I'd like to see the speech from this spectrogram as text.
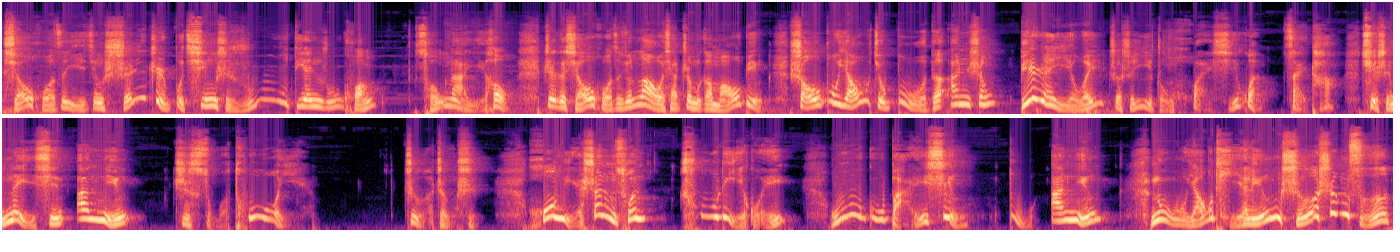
小伙子已经神志不清，是如癫如狂。从那以后，这个小伙子就落下这么个毛病：手不摇就不得安生。别人以为这是一种坏习惯，在他却是内心安宁。之所托也，这正是荒野山村出厉鬼，无辜百姓不安宁。怒咬铁铃舍生死，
